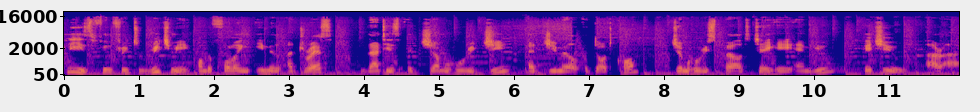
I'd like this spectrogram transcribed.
please feel free to reach me on the following email address that is jamuhurig at gmail.com. Jamuhuri spelled J A M U H U R I.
